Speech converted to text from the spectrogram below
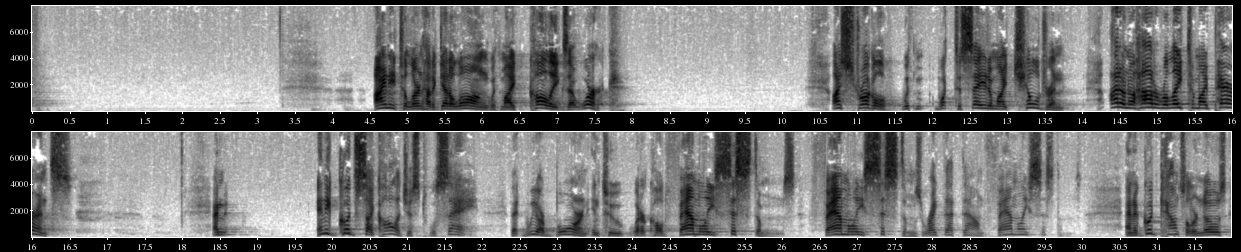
I need to learn how to get along with my colleagues at work. I struggle with what to say to my children. I don't know how to relate to my parents. And any good psychologist will say that we are born into what are called family systems. Family systems. Write that down. Family systems. And a good counselor knows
